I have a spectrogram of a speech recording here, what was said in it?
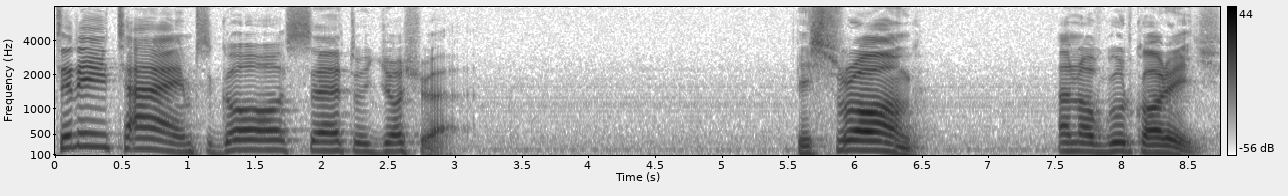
Three times God said to Joshua, Be strong and of good courage.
